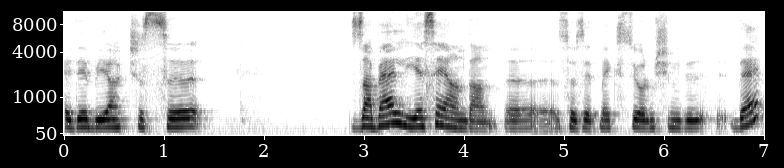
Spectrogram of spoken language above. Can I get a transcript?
edebiyatçısı Zabel Yeseyan'dan söz etmek istiyorum şimdi de.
